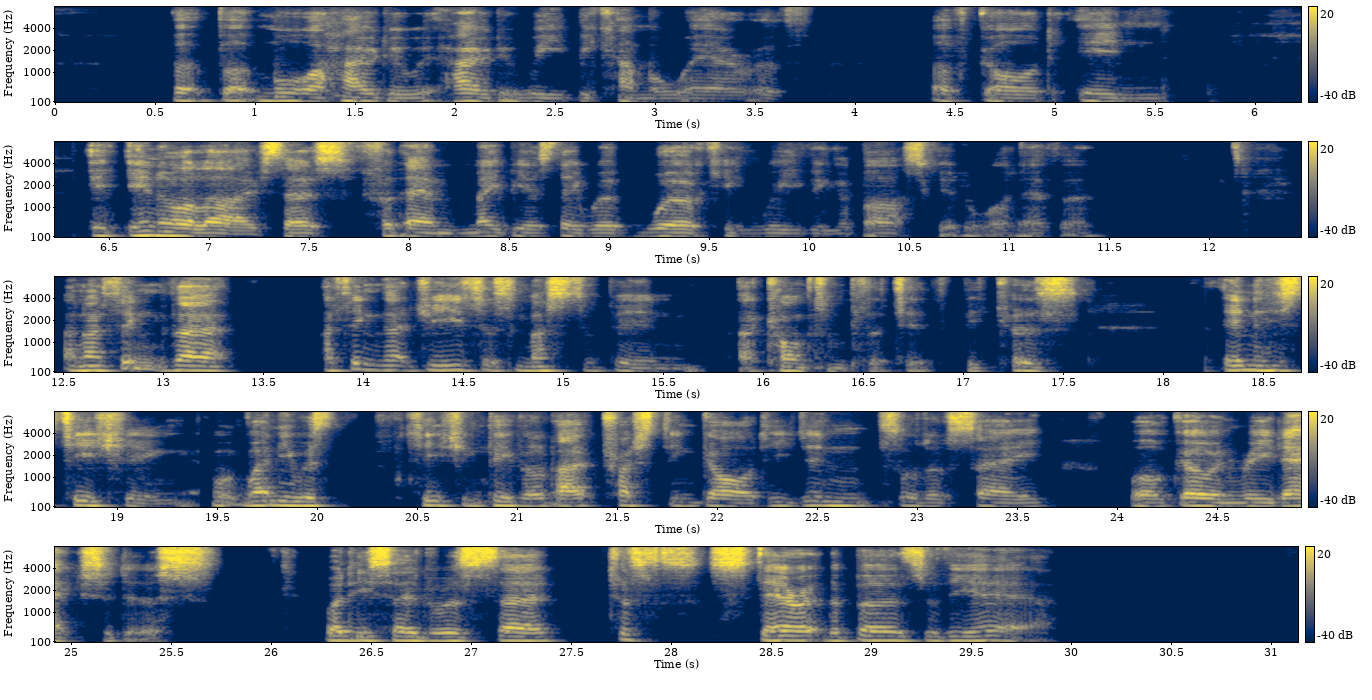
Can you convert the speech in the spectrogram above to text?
but but more how do we how do we become aware of of God in in our lives as for them maybe as they were working weaving a basket or whatever and i think that I think that Jesus must have been a contemplative because in his teaching, when he was teaching people about trusting God, he didn't sort of say, well, go and read Exodus. What he said was, uh, just stare at the birds of the air.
